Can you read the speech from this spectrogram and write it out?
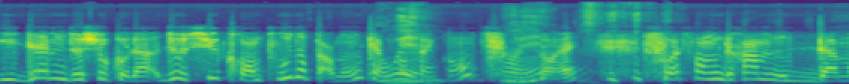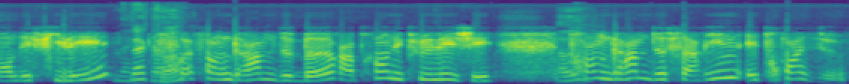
Idem de chocolat, de sucre en poudre, pardon, Ah ouais. 450. Ouais. Ouais. 60 grammes d'amandes effilées. D'accord. 60 grammes de beurre. Après, on est plus léger. Ah oui. 30 grammes de farine et 3 œufs.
